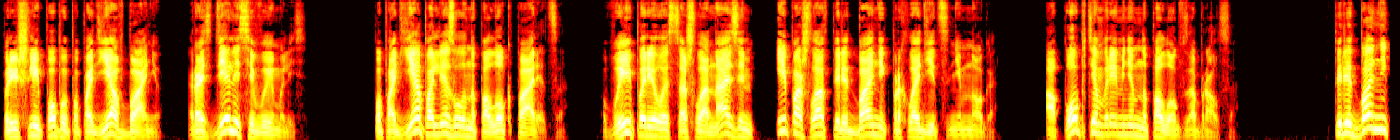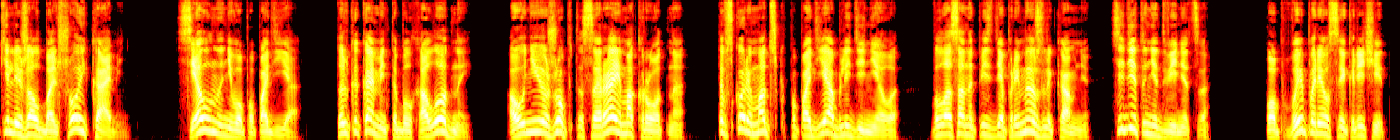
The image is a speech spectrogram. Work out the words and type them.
Пришли поп и попадья в баню, разделись и вымылись. Попадья полезла на полок париться. Выпарилась, сошла на земь и пошла в передбанник прохладиться немного. А поп тем временем на полок взобрался. В передбаннике лежал большой камень. Села на него попадья. Только камень-то был холодный, а у нее жопа-то сырая и мокротна. То вскоре матушка попадья обледенела. Волоса на пизде примерзли к камню, сидит и не двинется. Поп выпарился и кричит.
